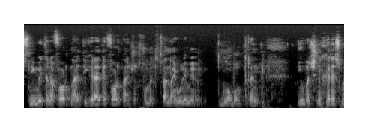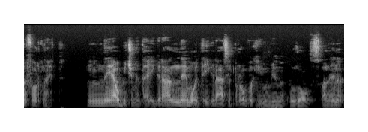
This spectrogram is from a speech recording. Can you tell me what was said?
Снимайте на Fortnite, играйте Fortnite, защото в момента това е най-големия глобал тренд. Ние обаче не харесваме Fortnite. Не я обичаме тази игра, не е моята игра, аз я пробвах, имам я на конзолата свалена.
